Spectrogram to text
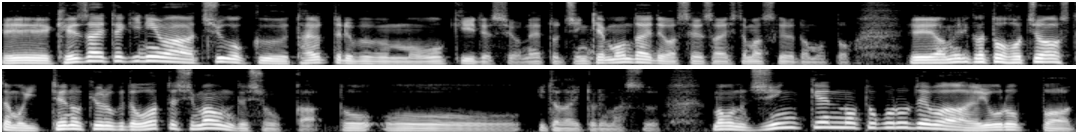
えー、経済的には中国頼ってる部分も大きいですよね。と人権問題では制裁してますけれどもと、えー、アメリカと歩調合わせても一定の協力で終わってしまうんでしょうか？といただいております、まあ、この人権のところではヨーロッパ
